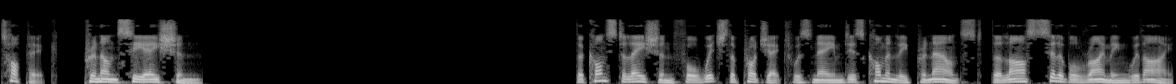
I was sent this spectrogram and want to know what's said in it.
Topic: Pronunciation The constellation for which the project was named is commonly pronounced, the last syllable rhyming with I.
